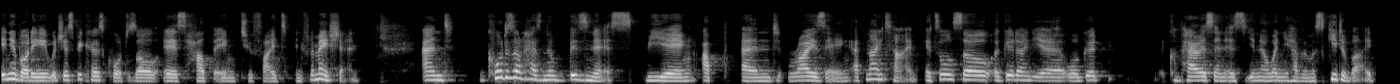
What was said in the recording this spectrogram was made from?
in your body, which is because cortisol is helping to fight inflammation. And cortisol has no business being up and rising at nighttime. It's also a good idea or good comparison is you know when you have a mosquito bite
